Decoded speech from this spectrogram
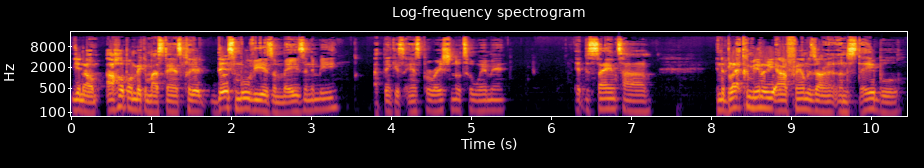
you know, I hope I'm making my stance clear. This movie is amazing to me. I think it's inspirational to women. At the same time, in the black community, our families are unstable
